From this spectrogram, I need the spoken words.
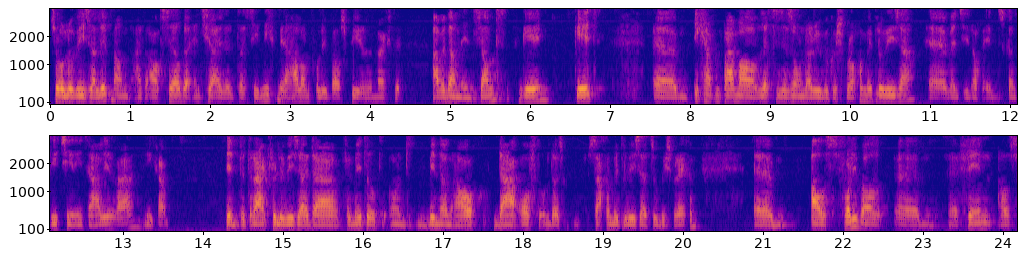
So Luisa Lippmann hat auch selber entschieden, dass sie nicht mehr Hallenvolleyball spielen möchte aber dann ins Sand gehen, geht. Ähm, ich habe ein paar Mal letzte Saison darüber gesprochen mit Luisa, äh, wenn sie noch in Scandici in Italien war. Ich habe den Vertrag für Luisa da vermittelt und bin dann auch da oft, um das Sache mit Luisa zu besprechen. Ähm, als Volleyball-Fan, ähm, äh, als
